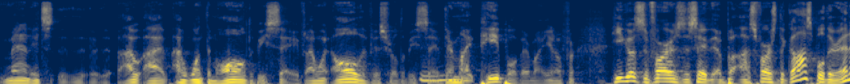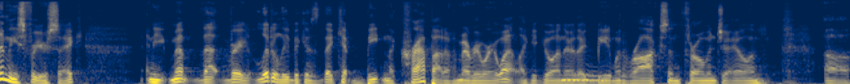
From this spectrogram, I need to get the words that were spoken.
"Man, it's I, I I want them all to be saved. I want all of Israel to be saved. They're my people. They're my you know." For, he goes so far as to say that but as far as the gospel, they're enemies for your sake. And he meant that very literally because they kept beating the crap out of him everywhere he went. Like he'd go in there, they'd beat him with rocks and throw him in jail. And uh,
